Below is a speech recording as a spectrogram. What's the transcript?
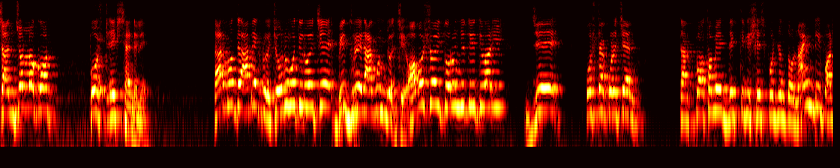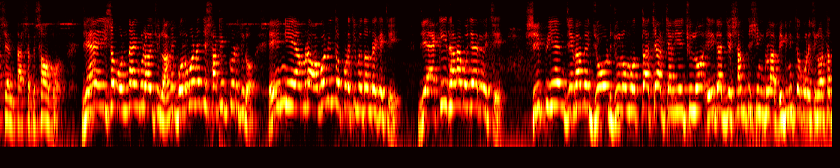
চাঞ্চল্যকর পোস্ট এক্স হ্যান্ডেলে। তার মধ্যে আবেগ রয়েছে অনুমতি রয়েছে, বিদ্রোহের আগুন জ্বলছে। অবশ্যই তরুণজ্যোতি তিওয়ারি যে পোস্টটা করেছেন তার প্রথমের দিক থেকে শেষ পর্যন্ত নাইনটি পার্সেন্ট তার সাথে সহমত। যে হ্যাঁ এইসব অন্যায়গুলো হয়েছিল, আমি বলব না যে সঠিক করেছিল। এই নিয়ে আমরা অগণিত প্রতিবেদন রেখেছি, যে একই ধারা বজায় রয়েছে। সিপিএম যেভাবে জোর জুলুম অত্যাচার চালিয়েছিল, এই রাজ্যে শান্তি শৃঙ্খলা বিঘ্নিত করেছিল, অর্থাৎ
